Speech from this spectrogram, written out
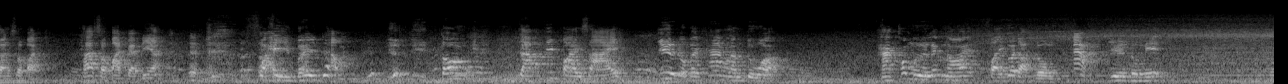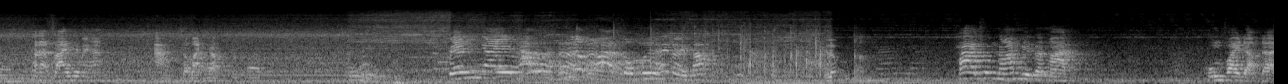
การสะบัด ถ้าสะบัดแบบเนี้ยไฟไม่ดับ ต้องจับที่ปลายสายยืดออกไปข้างลำตัวหักข้อมือเล็กน้อย ไฟก็ดับลงอะยืนตรงนี้ถนัดซ้ายใช่ไหมฮะ อะสะบัดครับ เป็นไงครับเรียกว่าตบมือให้หน่อยครับแล้วผ้าชุบน้ำบีบกันมาคุมไฟดับได้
